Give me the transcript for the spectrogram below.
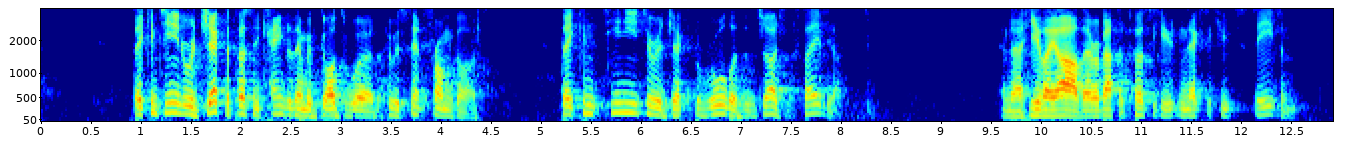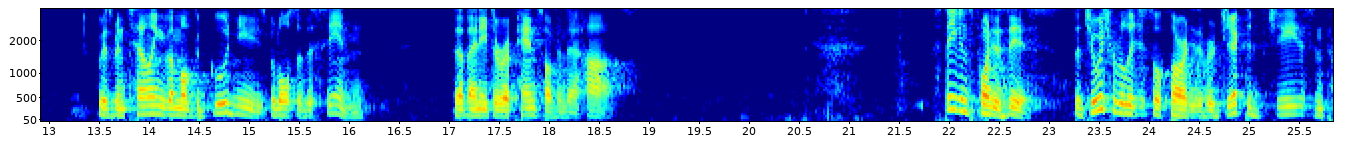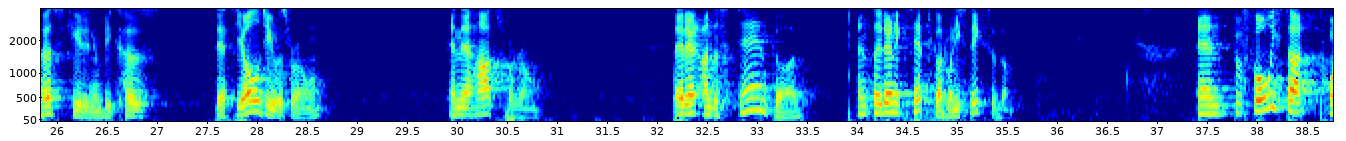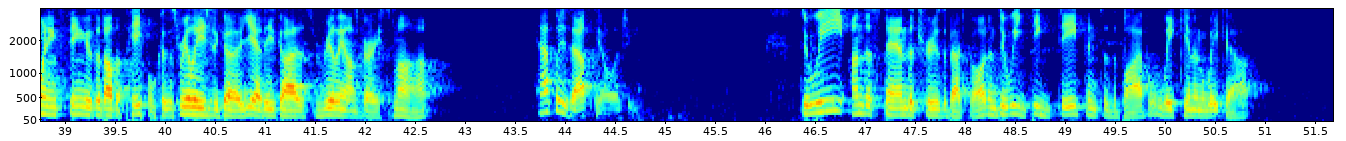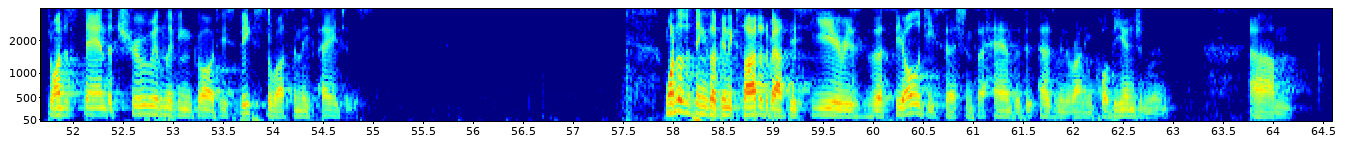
They continued to reject the person who came to them with God's word, who was sent from God. They continued to reject the ruler, the judge, the savior. And now here they are. They're about to persecute and execute Stephen who has been telling them of the good news, but also the sin that they need to repent of in their hearts. Stephen's point is this the Jewish religious authorities have rejected Jesus and persecuted him because their theology was wrong and their hearts were wrong. They don't understand God, and so they don't accept God when He speaks to them. And before we start pointing fingers at other people, because it's really easy to go, yeah, these guys really aren't very smart, how good is our theology? Do we understand the truths about God and do we dig deep into the Bible week in and week out to understand the true and living God who speaks to us in these pages? One of the things I've been excited about this year is the theology sessions that Hans has been running called the Engine Room. Um,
